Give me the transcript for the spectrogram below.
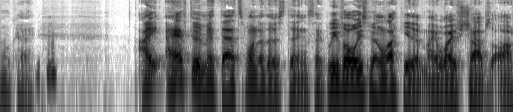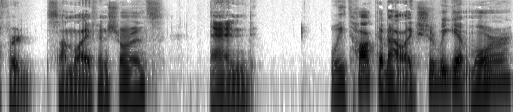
Okay. Mhm. I, I have to admit that's one of those things. Like we've always been lucky that my wife's jobs offered some life insurance. And we talk about like, should we get more?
